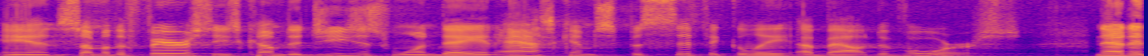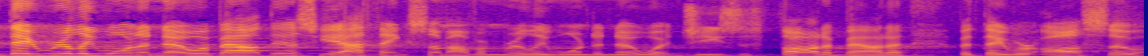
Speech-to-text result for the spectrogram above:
And some of the Pharisees come to Jesus one day and ask him specifically about divorce. Now, did they really want to know about this? Yeah, I think some of them really wanted to know what Jesus thought about it, but they were also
